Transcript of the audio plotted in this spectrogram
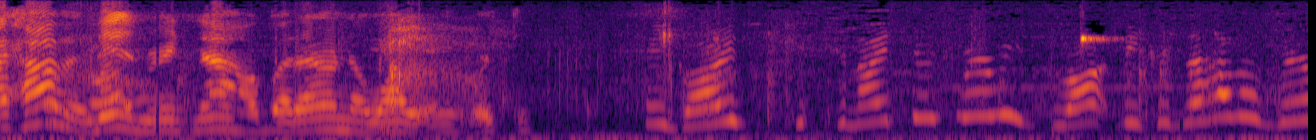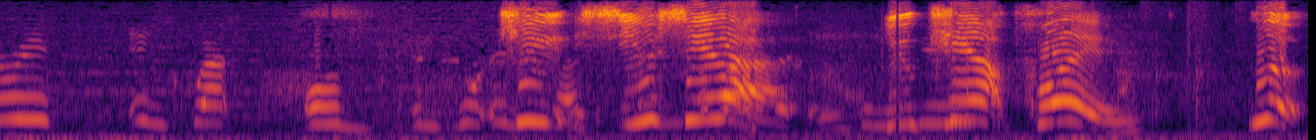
I have it in right now, but I don't know why it ain't working. Hey guys, can, I just very drop because I have a very inque- um, important See, question you see that? You can't play. Look.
